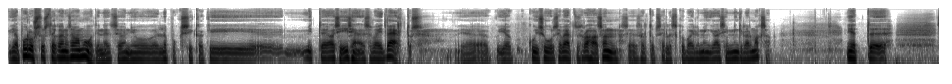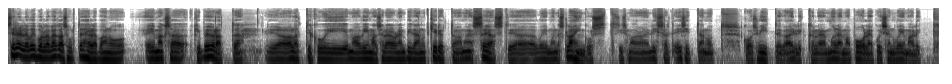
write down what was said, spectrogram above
ja purustustega on samamoodi, need, see on ju lõpuks ikkagi mitte asi iseeneses, vaid väärtus. ja, ja kui suur see väärtus rahas on, see sõltub sellest, kui palju mingi asi mingil ajal maksab. nii et eh, sellele võib-olla väga suurt tähelepanu ei maksagi pöörata. Ja alati, kui ma viimasel ajal olen pidanud kirjutama mõnest sõjast ja, või mõnest lahingust, siis ma olen lihtsalt esitanud koos viitega allikale mõlema poole, kui see on võimalik,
